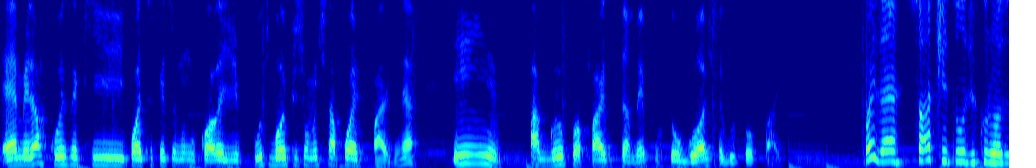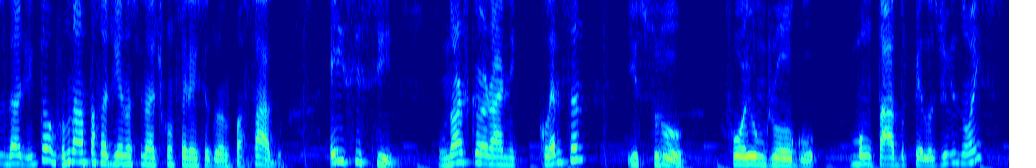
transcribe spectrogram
é a melhor coisa que pode ser feita no college de futebol e principalmente na Power 5, né? E a Group of Five também, porque eu gosto da Group of Five. Pois é, só a título de curiosidade. Então, vamos dar uma passadinha nas finais de conferência do ano passado. ACC, North Carolina e Clemson. Isso foi um jogo montado pelas divisões,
